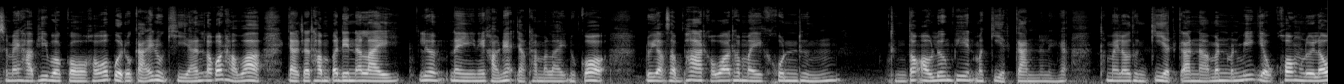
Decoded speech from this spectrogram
ใช่ไหมคะพี่บอกอเขาก็เปิดโอกาสให้หนูเขียน แล้วก็ถามว่าอยากจะทำประเด็นอะไรเรื่องในในข่าวเนี้ยอยากทำอะไรหนูก็หนูอยากสัมภาษณ์เขาว่าทำไมคนถึง ถึงต้องเอาเรื่องเพศมาเกลียดกันอะไรเงี้ยทำไมเราถึงเกลียดกันนะมันมันไม่เกี่ยวข้องเลยแล้ว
